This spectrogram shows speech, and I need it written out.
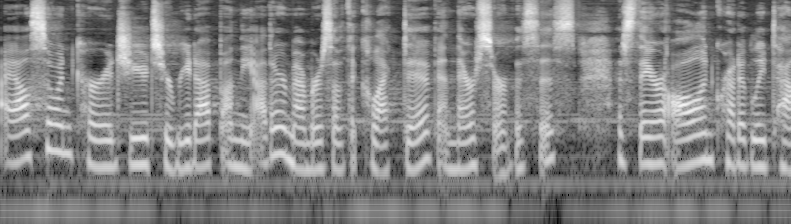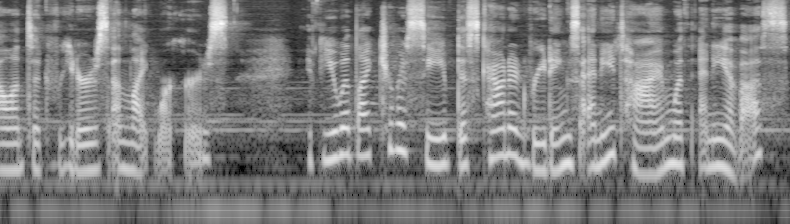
I also encourage you to read up on the other members of the collective and their services, as they are all incredibly talented readers and lightworkers. If you would like to receive discounted readings anytime with any of us,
